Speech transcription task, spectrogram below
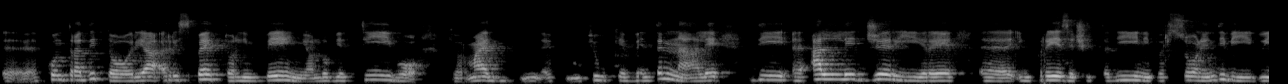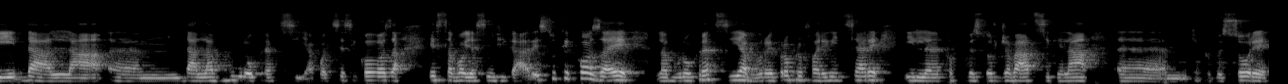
eh, contraddittoria rispetto all'impegno, all'obiettivo che ormai è più che ventennale, di eh, alleggerire eh, imprese, cittadini, persone, individui dalla, ehm, dalla burocrazia, qualsiasi cosa essa voglia significare. E su che cosa è la burocrazia vorrei proprio far iniziare il professor Giavazzi, che, ehm, che è professore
